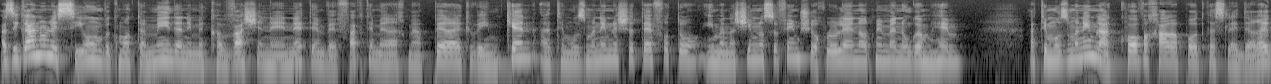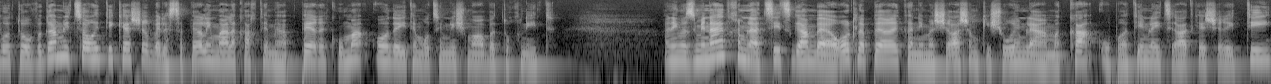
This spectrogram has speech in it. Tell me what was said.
אז הגענו לסיום, וכמו תמיד, אני מקווה שנהניתם והפקתם ערך מהפרק, ואם כן, אתם מוזמנים לשתף אותו עם אנשים נוספים שיוכלו ליהנות ממנו גם הם. אתם מוזמנים לעקוב אחר הפודקאסט, לדרג אותו, וגם ליצור איתי קשר ולספר לי מה לקחתם מהפרק ומה עוד הייתם רוצים לשמוע בתוכנית. אני מזמינה אתכם להציץ גם בהערות לפרק, אני משאירה שם כישורים להעמקה ופרטים ליצירת קשר איתי,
